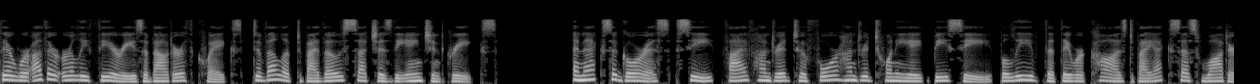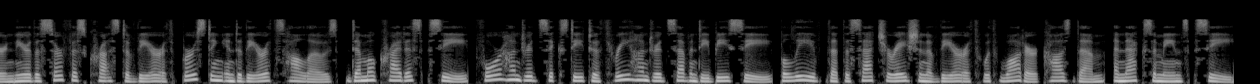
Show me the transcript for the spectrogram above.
There were other early theories about earthquakes, developed by those such as the ancient Greeks. Anaxagoras c. 500–428 BC believed that they were caused by excess water near the surface crust of the Earth bursting into the Earth's hollows. Democritus c. 460–370 BC believed that the saturation of the Earth with water caused them. Anaximenes c.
